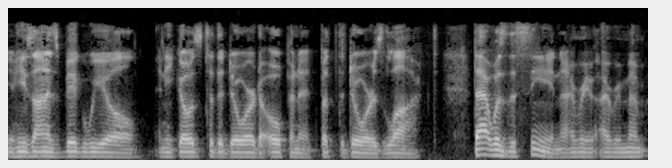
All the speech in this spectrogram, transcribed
you know, he's on his big wheel and he goes to the door to open it, but the door is locked. That was the scene. I re- I remember.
